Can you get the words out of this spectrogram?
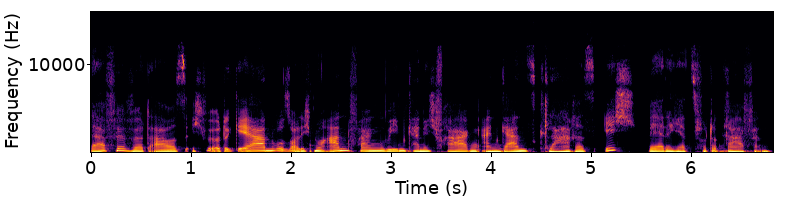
Dafür wird aus, ich würde gern, wo soll ich nur anfangen, wen kann ich fragen, ein ganz klares, ich werde jetzt Fotografin.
